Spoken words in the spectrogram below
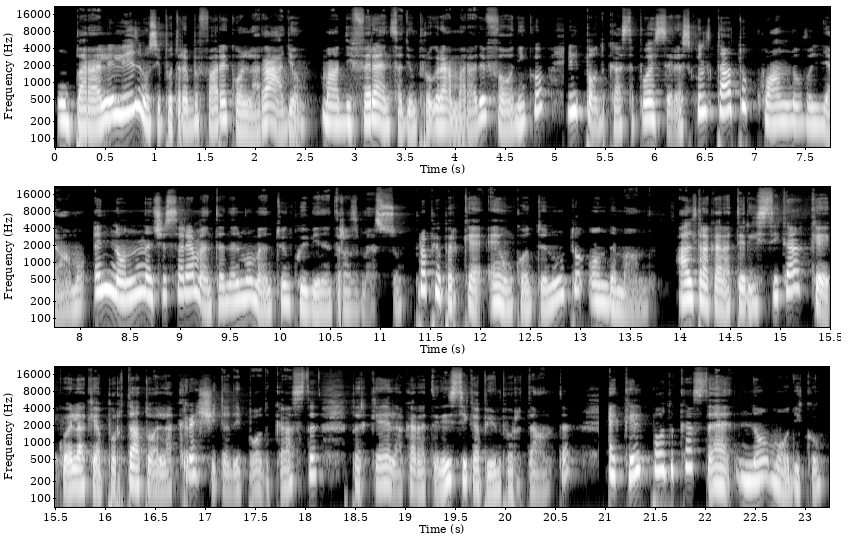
Un parallelismo si potrebbe fare con la radio, ma a differenza di un programma radiofonico, il podcast può essere ascoltato quando vogliamo e non necessariamente nel momento in cui viene trasmesso, proprio perché è un contenuto on demand. Altra caratteristica, che è quella che ha portato alla crescita dei podcast, perché è la caratteristica più importante, è che il podcast è no modico.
